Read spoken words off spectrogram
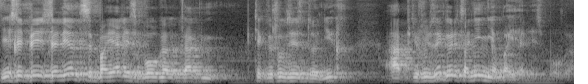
Если переселенцы боялись Бога, как те, кто жил здесь до них, а здесь, говорится, они не боялись Бога.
